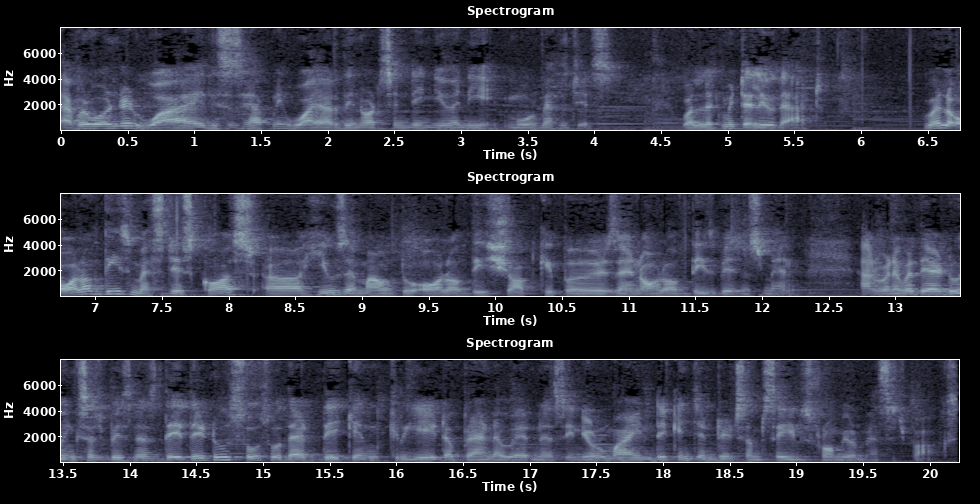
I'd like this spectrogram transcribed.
Ever wondered why this is happening? Why are they not sending you any more messages? Well let me tell you that well all of these messages cost a huge amount to all of these shopkeepers and all of these businessmen. And whenever they are doing such business they, they do so so that they can create a brand awareness in your mind. They can generate some sales from your message box.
